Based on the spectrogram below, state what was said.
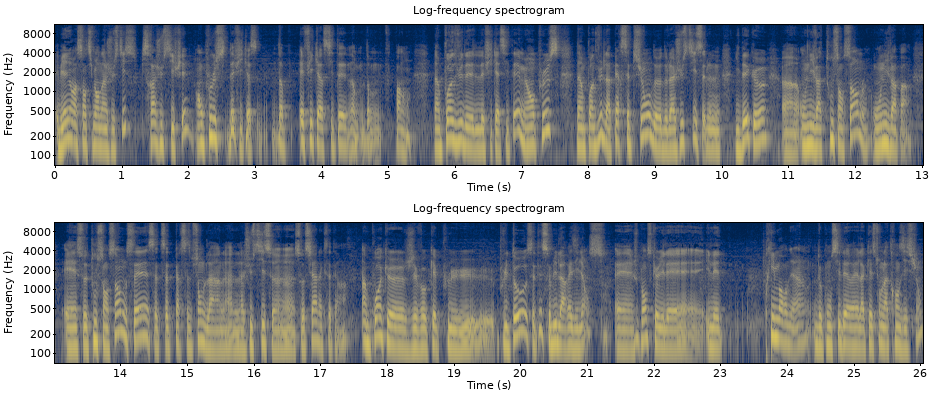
eh bien il y aura un sentiment d'injustice qui sera justifié en plus d'efficacité, d'un point de vue de l'efficacité, mais en plus d'un point de vue de la perception de, la justice. L'idée que euh, on y va tous ensemble ou on n'y va pas. Et ce tous ensemble, c'est cette, perception de la, justice euh, sociale, etc. Un point que j'évoquais plus tôt, c'était celui de la résilience. Et je pense qu'il est il est primordial de considérer la question de la transition,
